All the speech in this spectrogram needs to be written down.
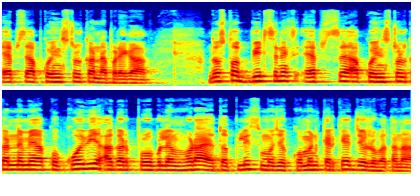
ऐप से आपको इंस्टॉल करना पड़ेगा। दोस्तों बीट सिनेक्स ऐप से आपको इंस्टॉल करने में आपको कोई भी अगर प्रॉब्लम हो रहा है तो प्लीज़ मुझे कमेंट करके ज़रूर बताना।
